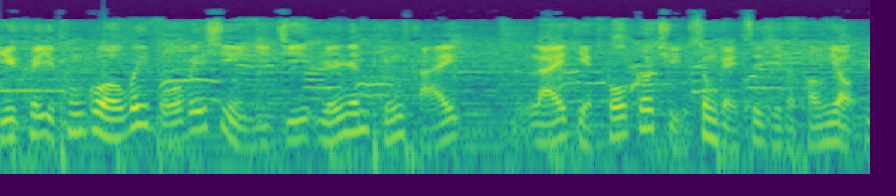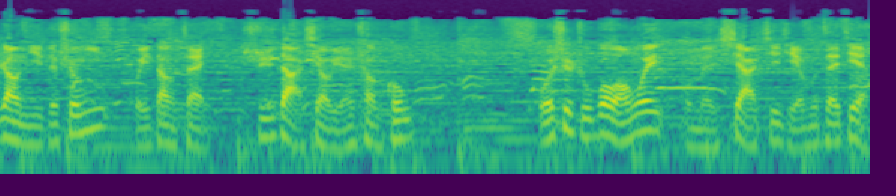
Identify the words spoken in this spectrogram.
也可以通过微博、微信以及人人平台来点播歌曲送给自己的朋友，让你的声音回荡在师大校园上空。我是主播王威，我们下期节目再见。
